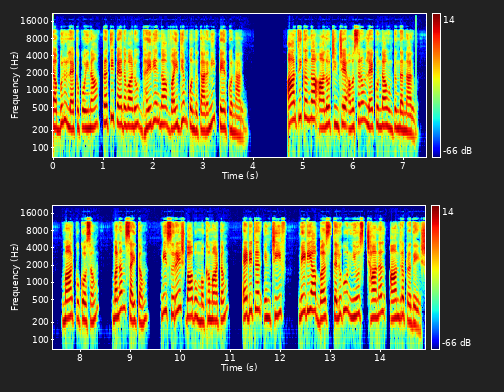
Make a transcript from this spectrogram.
డబ్బులు లేకపోయినా ప్రతి పేదవాడు ధైర్యంగా వైద్యం పొందుతారని పేర్కొన్నారు. ఆర్థికంగా ఆలోచించే అవసరం లేకుండా ఉంటుందన్నారు. మార్పు కోసం మనం సైతం మీ సురేష్ బాబు ముఖమాటం editor in chief media buzz Telugu news channel Andhra Pradesh.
